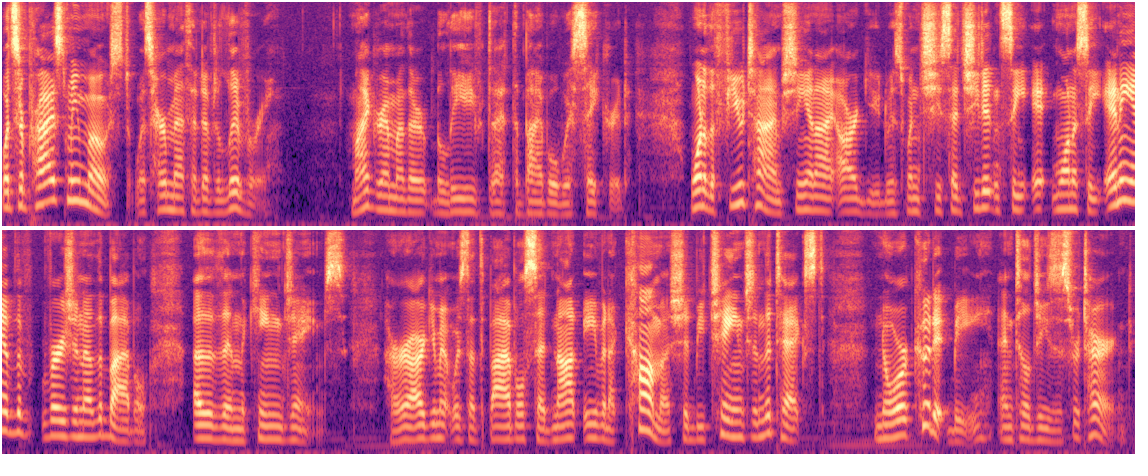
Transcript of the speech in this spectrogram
What surprised me most was her method of delivery. My grandmother believed that the Bible was sacred. One of the few times she and I argued was when she said she didn't see it, want to see any of the version of the Bible other than the King James. Her argument was that the Bible said not even a comma should be changed in the text, nor could it be until Jesus returned.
